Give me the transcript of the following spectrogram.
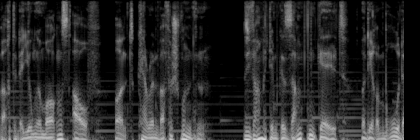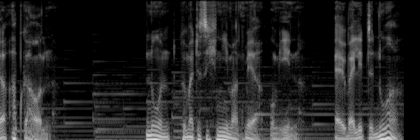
wachte der Junge morgens auf und Karen war verschwunden. Sie war mit dem gesamten Geld und ihrem Bruder abgehauen. Nun kümmerte sich niemand mehr um ihn. Er überlebte nur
